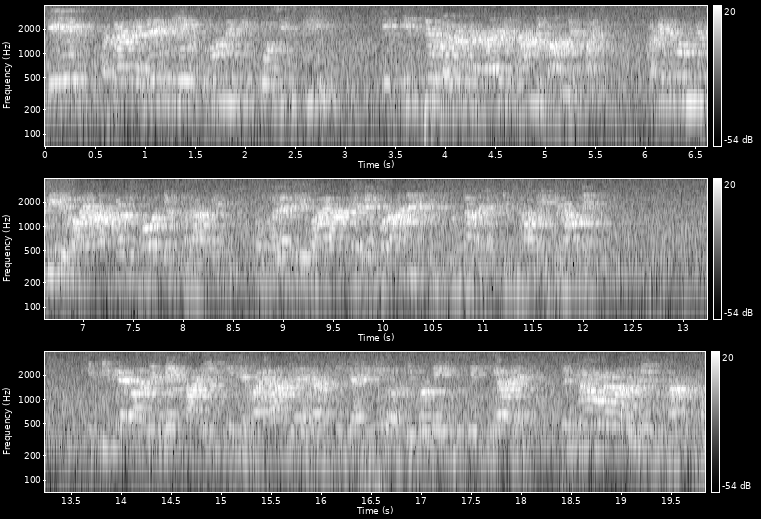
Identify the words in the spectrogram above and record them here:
کہ پتہ چلے کہ انہوں نے بھی کوشش کی کہ اس سے غلط نتائج نہ نکالنے پائے۔ اگر جو ان میں بھی روایات کا بھی بہت اختلاف ہے، تو غلط روایات پہلے قرآن ہے، پھر سننا ہے، پھر صحابہ کرام ہے اسی پیمانے پہ تاریخ کی روایات جو ہے رد کی جائیں گی اور جنہوں نے اس میں کیا ہے، تو اتنا بڑا عالمی اسلام تھا۔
